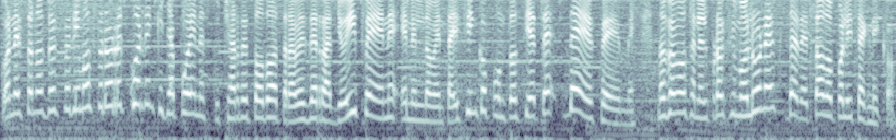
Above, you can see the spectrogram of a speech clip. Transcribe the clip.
Con esto nos despedimos, pero recuerden que ya pueden escuchar de todo a través de Radio IPN en el 95.7 de FM. Nos vemos en el próximo lunes de De Todo Politécnico.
